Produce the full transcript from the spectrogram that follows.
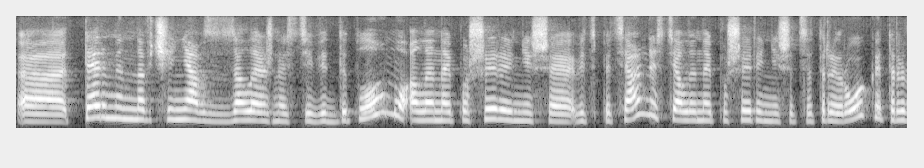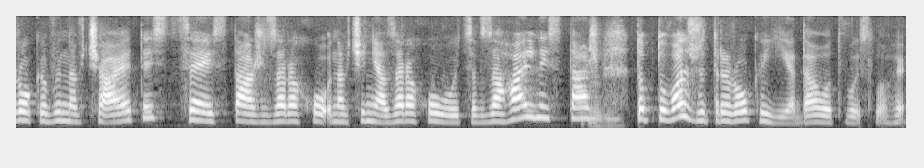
е, термін навчання в залежності від диплому, але найпоширеніше від спеціальності, але найпоширеніше це три роки. Три роки ви навчаєтесь. Цей стаж зарахов... навчання зараховується в загальний стаж. Тобто у вас вже три роки є, да, от вислуги.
